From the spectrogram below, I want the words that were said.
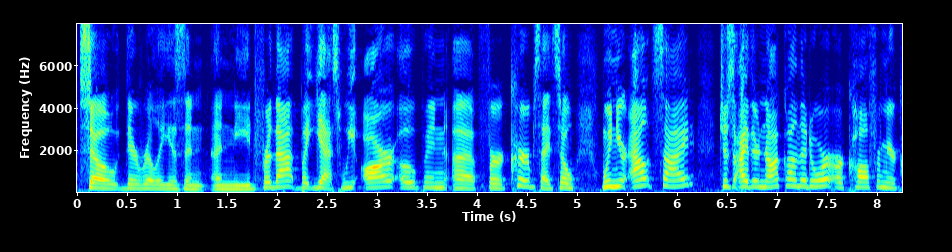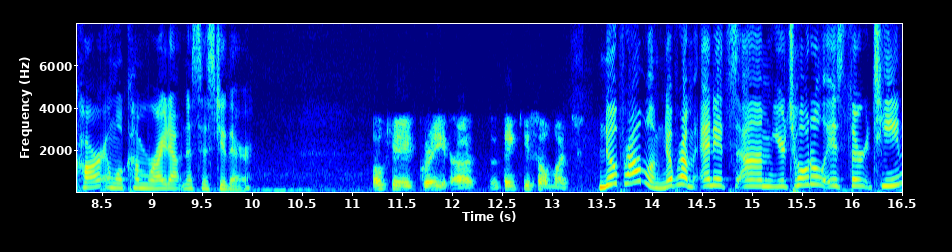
so there really isn't a need for that. But yes, we are open uh, for curbside. So when you're outside, just either knock on the door or call from your car, and we'll come right out and assist you there. Okay, great. Uh, thank you so much. No problem, no problem. And it's um your total is thirteen.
